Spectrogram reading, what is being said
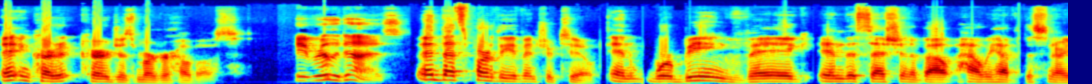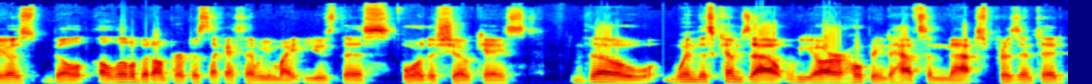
It encourages murder hobos. It really does. And that's part of the adventure too. And we're being vague in this session about how we have the scenarios built a little bit on purpose. Like I said, we might use this for the showcase. Though when this comes out, we are hoping to have some maps presented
